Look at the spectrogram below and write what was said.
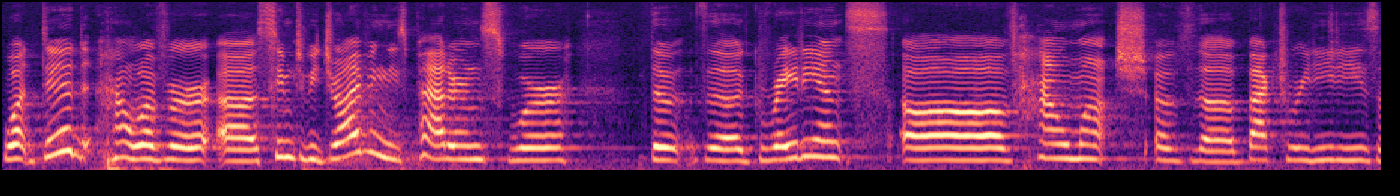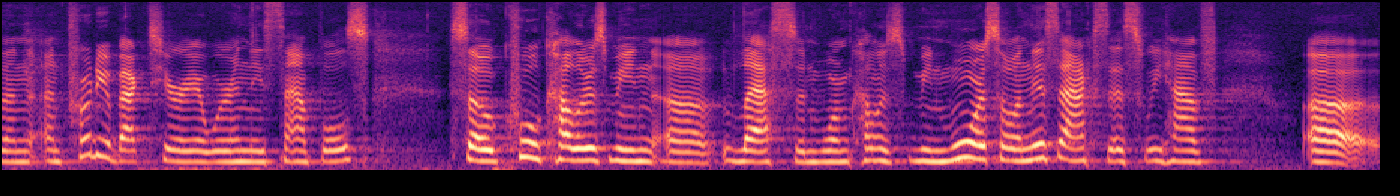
What did, however, uh, seem to be driving these patterns were the, the gradients of how much of the Bacteroidetes and, and proteobacteria were in these samples. So cool colors mean uh, less and warm colors mean more. So on this axis, we have uh,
